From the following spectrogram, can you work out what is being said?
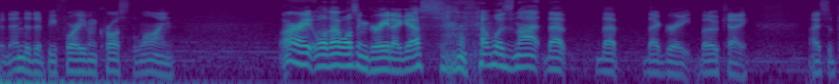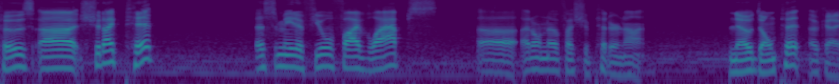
it ended it before I even crossed the line. Alright, well, that wasn't great, I guess. that was not that, that, that great, but okay. I suppose. Uh, should I pit? Estimated fuel five laps. Uh, I don't know if I should pit or not. No, don't pit? Okay.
